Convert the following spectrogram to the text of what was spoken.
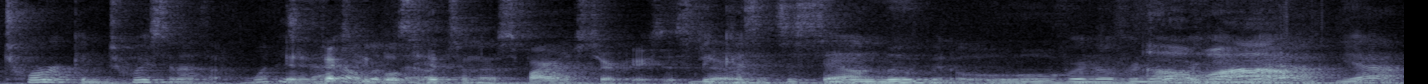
to twerk and twist, and I thought, what is It that affects all people's about? hips on those spiral staircases too. because it's the same Yeah. movement over and over and Oh, over again. wow. Yeah, yeah.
